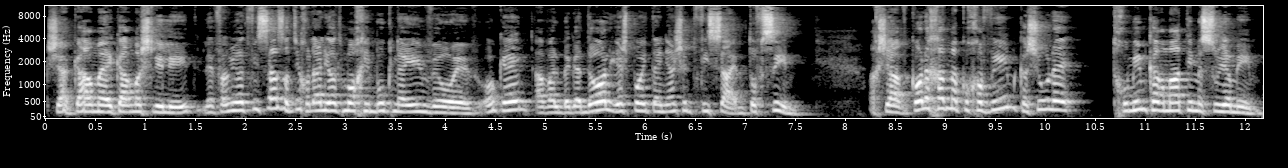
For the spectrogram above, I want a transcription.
כשהקרמה היא קרמה שלילית, לפעמים התפיסה הזאת יכולה להיות כמו חיבוק נעים ואוהב, אוקיי? אבל בגדול יש פה את העניין של תפיסה, הם תופסים. עכשיו, כל אחד מהכוכבים קשור לתחומים קרמטיים מסוימים.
